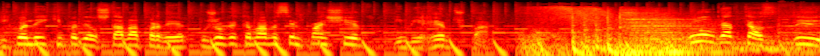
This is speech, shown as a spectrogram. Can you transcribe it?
e quando a equipa deles estava a perder, o jogo acabava sempre mais cedo. Embirrentos, pá. Um alegado caso de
